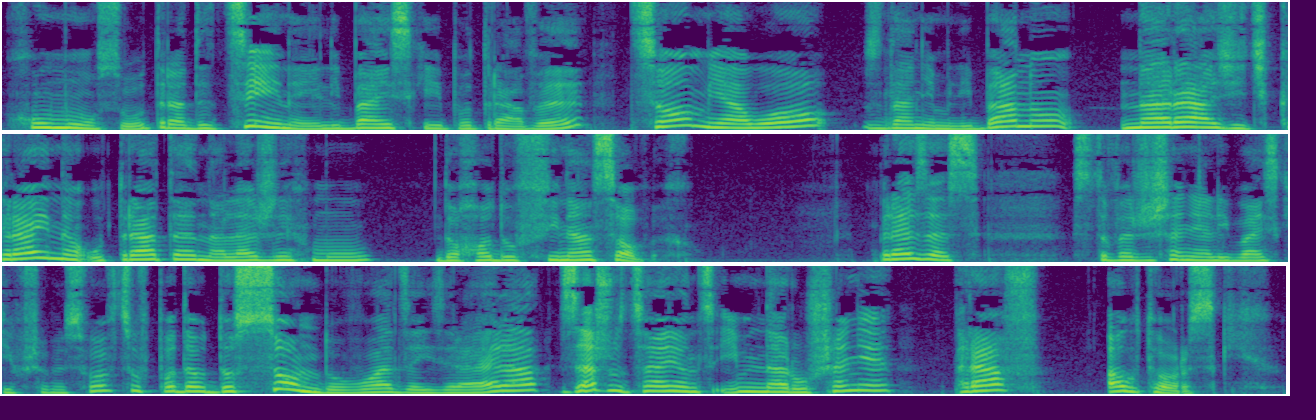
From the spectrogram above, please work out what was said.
humusu, tradycyjnej libańskiej potrawy, co miało, zdaniem Libanu, narazić kraj na utratę należnych mu dochodów finansowych. Prezes Stowarzyszenia Libańskich Przemysłowców podał do sądu władze Izraela, zarzucając im naruszenie praw autorskich.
